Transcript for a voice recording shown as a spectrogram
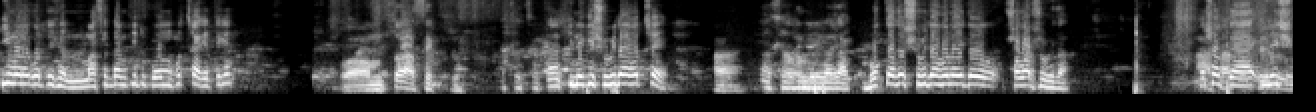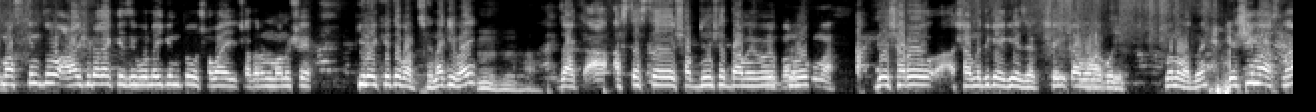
কি মনে করতেছেন? মাছের দাম কি একটু কম হচ্ছে আগের থেকে? কম তো আছে একটু। আচ্ছা আচ্ছা। কিনে কি সুবিধা হচ্ছে? হ্যাঁ। আচ্ছা আলহামদুলিল্লাহ যাক। ভোক্তাদের সুবিধা হলেই তো সবার সুবিধা। দর্শক ইলিশ মাছ কিন্তু আড়াইশো টাকা কেজি বলেই কিন্তু সবাই সাধারণ মানুষে কিনে খেতে পারছে। নাকি ভাই? যাক আস্তে আস্তে সব জিনিসের দাম এভাবে কমুক। দেশ আরও সামনের দিকে এগিয়ে যাক সেই কামনা করি। ধন্যবাদ ভাই। দেশি মাছ না?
